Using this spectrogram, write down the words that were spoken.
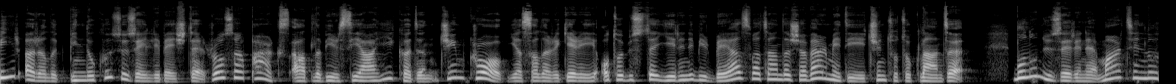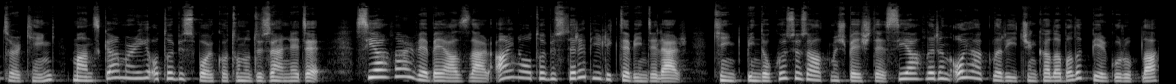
1 Aralık 1955'te Rosa Parks adlı bir siyahi kadın Jim Crow yasaları gereği otobüste yerini bir beyaz vatandaşa vermediği için tutuklandı. Bunun üzerine Martin Luther King Montgomery otobüs boykotunu düzenledi. Siyahlar ve beyazlar aynı otobüslere birlikte bindiler. King 1965'te siyahların oy hakları için kalabalık bir grupla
